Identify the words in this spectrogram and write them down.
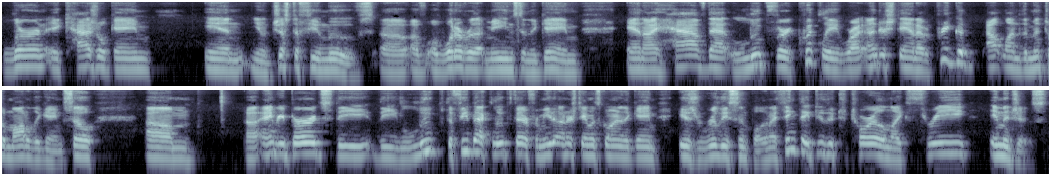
learn a casual game in you know just a few moves uh, of, of whatever that means in the game and I have that loop very quickly where I understand I have a pretty good outline of the mental model of the game. So um, uh, Angry Birds, the the loop, the feedback loop there for me to understand what's going on in the game is really simple. And I think they do the tutorial in like three images.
